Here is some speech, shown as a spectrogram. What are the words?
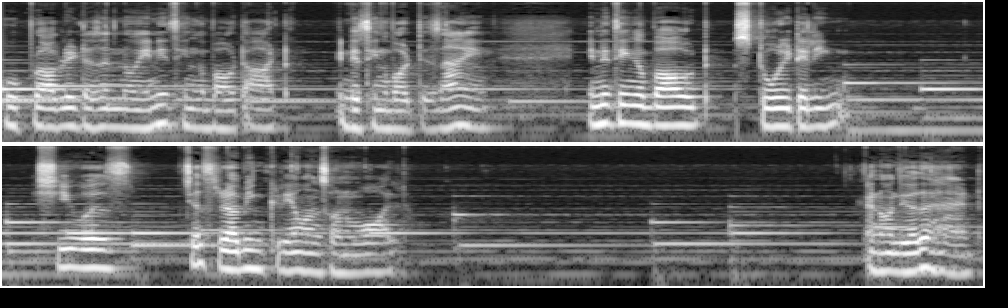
who probably doesn't know anything about art, anything about design anything about storytelling she was just rubbing crayons on wall. And on the other hand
